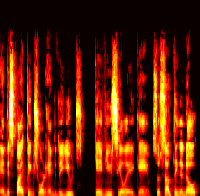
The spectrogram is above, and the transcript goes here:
And despite being shorthanded, the Utes gave UCLA a game. So, something to note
